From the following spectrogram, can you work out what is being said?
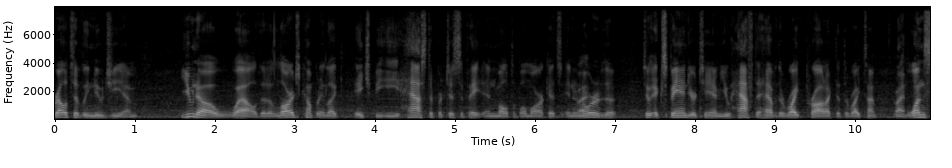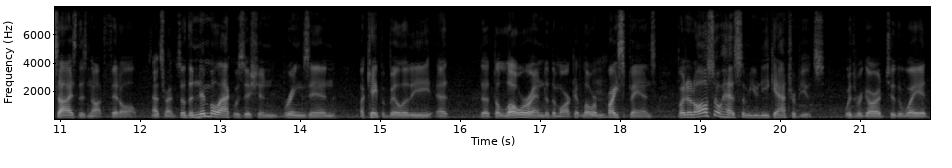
relatively new GM you know well that a large company like HPE has to participate in multiple markets, and in right. order to, to expand your TAM, you have to have the right product at the right time. Right. One size does not fit all. That's right. So the Nimble acquisition brings in a capability at the, the lower end of the market, lower mm -hmm. price bands, but it also has some unique attributes with regard to the way it,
